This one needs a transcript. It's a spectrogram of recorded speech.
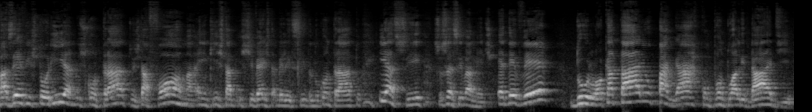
fazer vistoria nos contratos da forma em que estiver estabelecida no contrato e assim sucessivamente. É dever do locatário pagar com pontualidade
